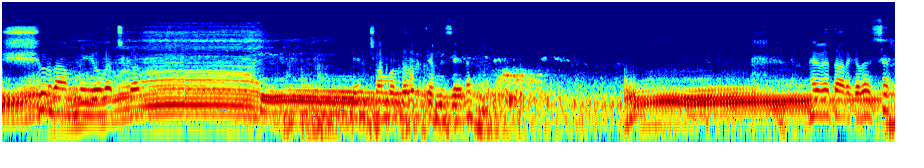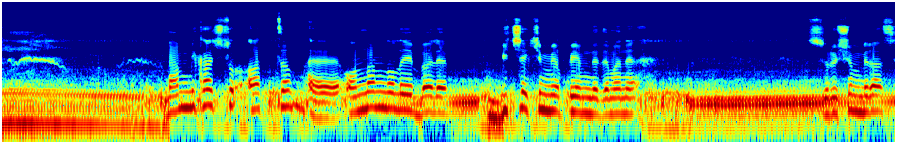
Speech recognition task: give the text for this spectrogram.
Şuradan bir yola çıkalım. Benim çamurları bir temizleyelim. Evet arkadaşlar. Ben birkaç tur attım. Ee, ondan dolayı böyle bir çekim yapayım dedim. Hani sürüşüm biraz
